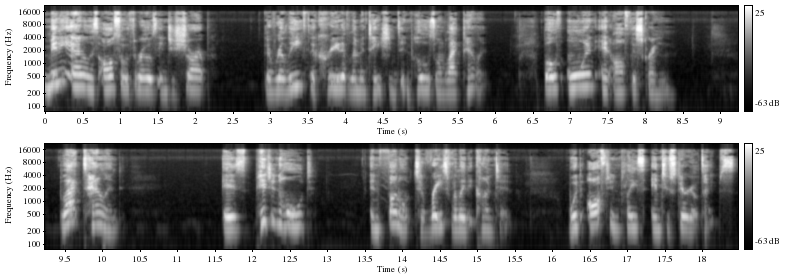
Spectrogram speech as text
Many analysts also throws into sharp the relief the creative limitations imposed on black talent, both on and off the screen. Black talent is pigeonholed and funneled to race related content, would often place into stereotypes.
